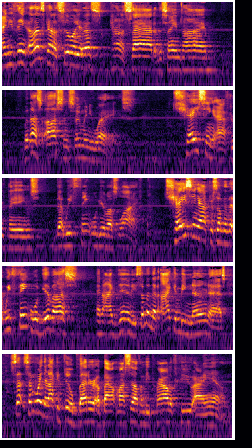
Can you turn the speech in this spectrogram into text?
And you think, oh, that's kind of silly and that's kind of sad at the same time. But that's us in so many ways. Chasing after things that we think will give us life. Chasing after something that we think will give us an identity, something that I can be known as, some way that I can feel better about myself and be proud of who I am.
